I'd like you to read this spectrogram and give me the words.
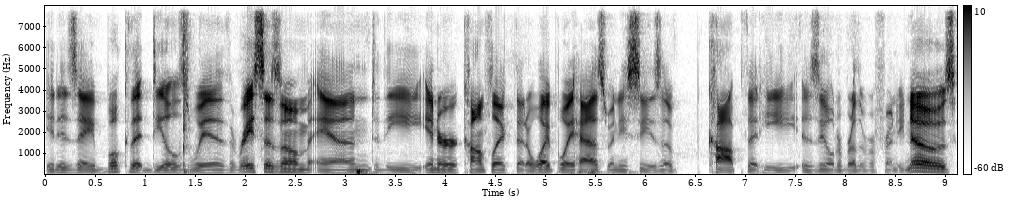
it is a book that deals with racism and the inner conflict that a white boy has when he sees a cop that he is the older brother of a friend he knows,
